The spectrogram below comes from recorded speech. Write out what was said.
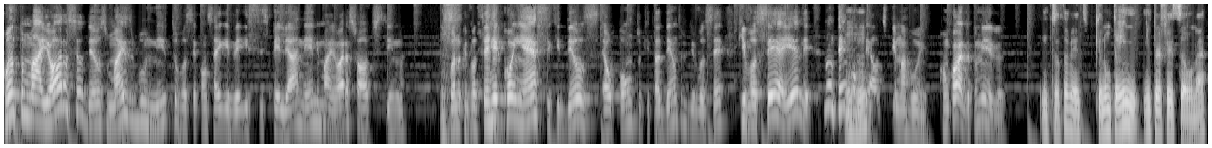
Quanto maior o seu Deus, mais bonito você consegue ver e se espelhar nele, maior a sua autoestima. Quando que você reconhece que Deus é o ponto que está dentro de você, que você é Ele, não tem como uhum. ter autoestima ruim. Concorda comigo? Exatamente, porque não tem imperfeição, né?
